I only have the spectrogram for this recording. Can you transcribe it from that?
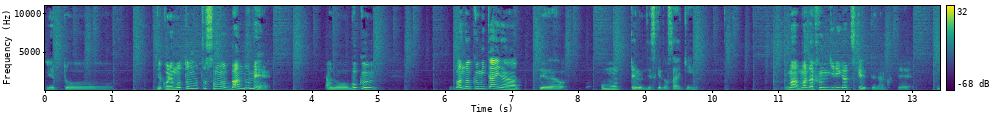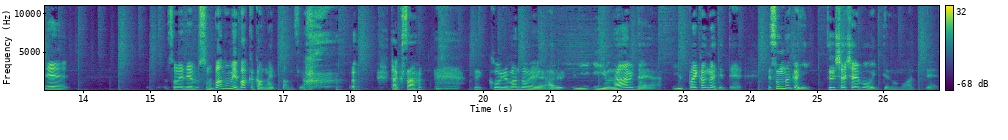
えっと、で、これもともとそのバンド名、あの、僕、バンド組みたいなって思ってるんですけど、最近。まあ、まだ踏ん切りがつけてなくて。で、それで、そのバンド名ばっか考えてたんですよ。たくさん。こういうバンド名ある、いいいいよな、みたいな、いっぱい考えてて。で、その中に、 Too Shy Shy Boy っていうのもあって。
